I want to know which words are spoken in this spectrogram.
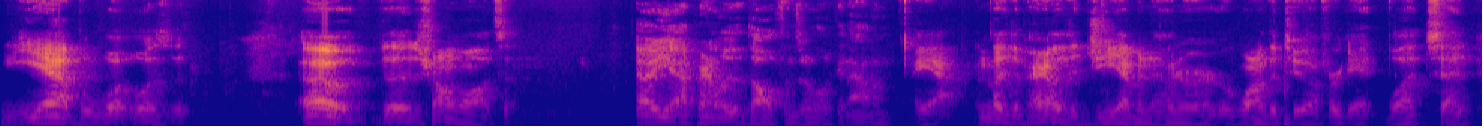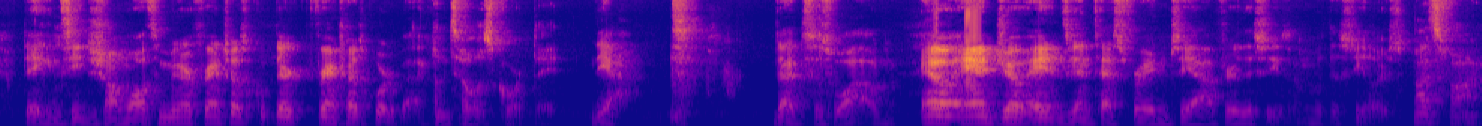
Yeah, but what was it? Oh, the Deshaun Watson. Oh yeah, apparently the Dolphins are looking at him. Yeah, and like apparently the GM and owner or one of the two, I forget what, said they can see Deshaun Watson being their franchise their franchise quarterback. until his court date. Yeah, that's just wild. Oh, and Joe Haden's going to test for agency after the season with the Steelers That's fine.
